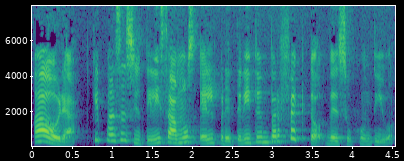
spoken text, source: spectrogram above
Ahora, ¿qué pasa si utilizamos el pretérito imperfecto del subjuntivo?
